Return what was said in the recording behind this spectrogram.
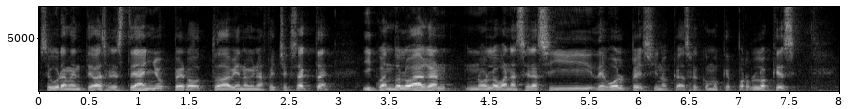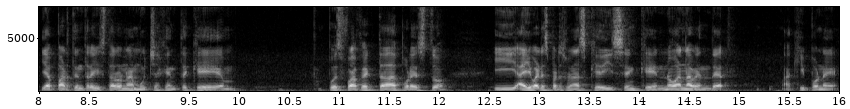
Seguramente va a ser este año, pero todavía no hay una fecha exacta. Y cuando lo hagan, no lo van a hacer así de golpe, sino que va a ser como que por bloques. Y aparte entrevistaron a mucha gente que pues fue afectada por esto. Y hay varias personas que dicen que no van a vender. Aquí pone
